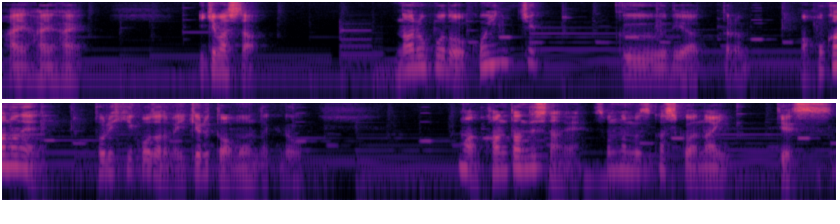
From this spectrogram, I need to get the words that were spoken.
はいはいはい。いけました。なるほど。コインチェックでやったら、まあ、他のね、取引口座でもいけるとは思うんだけど、まあ簡単でしたね。そんな難しくはないです。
